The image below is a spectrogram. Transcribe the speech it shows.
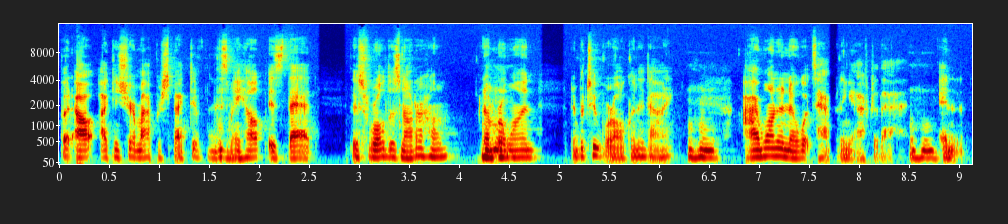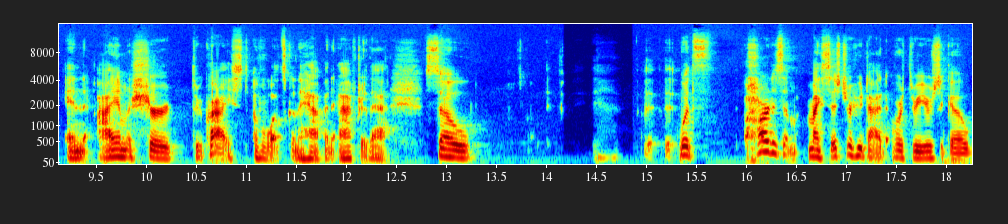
but I'll, I can share my perspective. and This may mm-hmm. help. Is that this world is not our home. Number mm-hmm. one. Number two, we're all going to die. I want to know what's happening after that, and and I am assured through Christ of what's going to happen after that. So, uh, what's hard is it, my sister who died over three years ago,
